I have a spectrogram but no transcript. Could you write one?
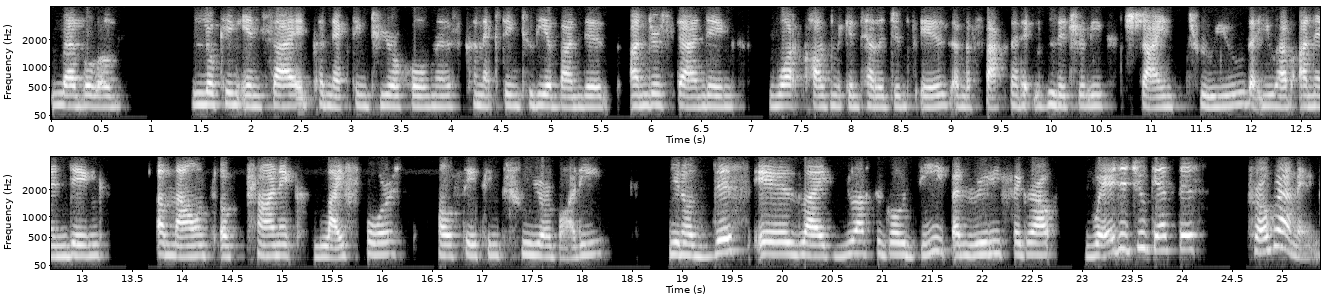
level of looking inside, connecting to your wholeness, connecting to the abundance, understanding what cosmic intelligence is and the fact that it literally shines through you, that you have unending amounts of pranic life force pulsating through your body you know, this is like you have to go deep and really figure out where did you get this programming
